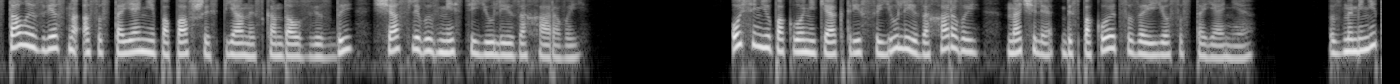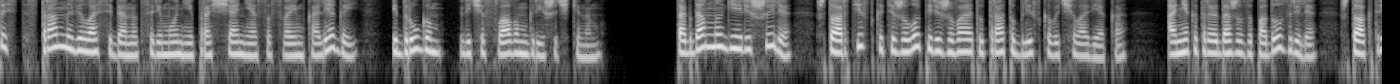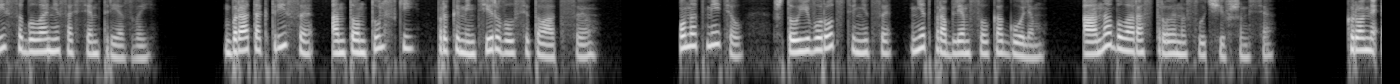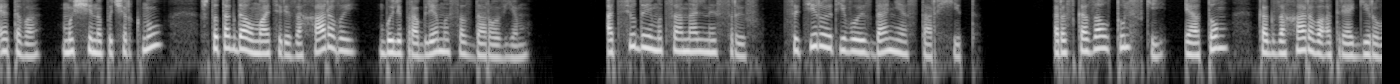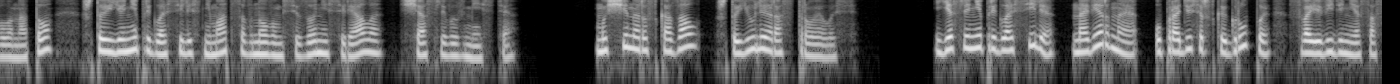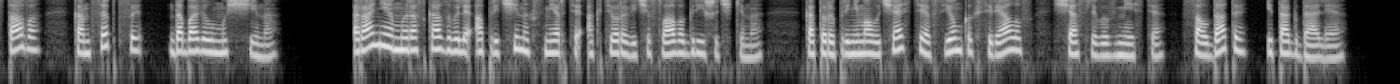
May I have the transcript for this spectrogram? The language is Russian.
стало известно о состоянии попавшей в пьяный скандал звезды «Счастливы вместе» Юлии Захаровой. Осенью поклонники актрисы Юлии Захаровой начали беспокоиться за ее состояние. Знаменитость странно вела себя на церемонии прощания со своим коллегой и другом Вячеславом Гришечкиным. Тогда многие решили, что артистка тяжело переживает утрату близкого человека, а некоторые даже заподозрили, что актриса была не совсем трезвой. Брат актрисы Антон Тульский прокомментировал ситуацию. Он отметил, что у его родственницы нет проблем с алкоголем, а она была расстроена случившимся. Кроме этого, мужчина подчеркнул, что тогда у матери Захаровой были проблемы со здоровьем. Отсюда эмоциональный срыв, цитирует его издание «Стархит». Рассказал Тульский и о том, как Захарова отреагировала на то, что ее не пригласили сниматься в новом сезоне сериала «Счастливы вместе». Мужчина рассказал, что Юлия расстроилась. Если не пригласили, наверное, у продюсерской группы свое видение состава, концепции, добавил мужчина. Ранее мы рассказывали о причинах смерти актера Вячеслава Гришечкина, который принимал участие в съемках сериалов «Счастливы вместе», «Солдаты» и так далее.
